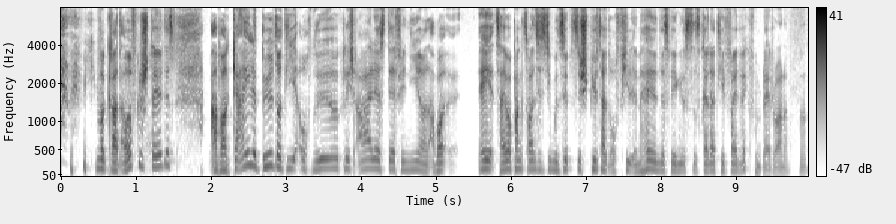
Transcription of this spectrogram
wie man gerade aufgestellt ist. Aber geile Bilder, die auch wirklich alles definieren. Aber hey, Cyberpunk 2077 spielt halt auch viel im Hellen, deswegen ist das relativ weit weg von Blade Runner. Ja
